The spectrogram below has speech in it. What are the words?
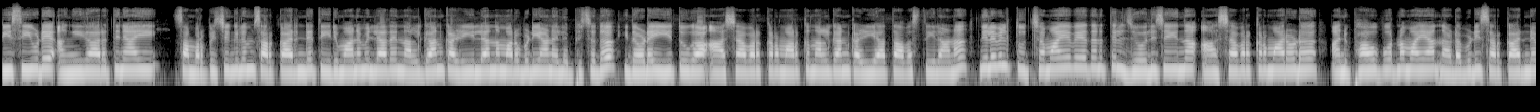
പി സിയുടെ അംഗീകാരത്തിനായി സമർപ്പിച്ചെങ്കിലും സർക്കാരിന്റെ തീരുമാനമില്ലാതെ നൽകാൻ കഴിയില്ല എന്ന മറുപടിയാണ് ലഭിച്ചത്. ഇതോടെ ഈ തുക ആശാവർക്കർമാർക്ക് നൽകാൻ കഴിയാത്ത അവസ്ഥയിലാണ്. നിലവിൽ തുച്ഛമായ വേതനത്തിൽ ജോലി ചെയ്യുന്ന ആശാവർക്കർമാരോട് അനുഭാവപൂർണമായ നടപടി സർക്കാരിന്റെ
